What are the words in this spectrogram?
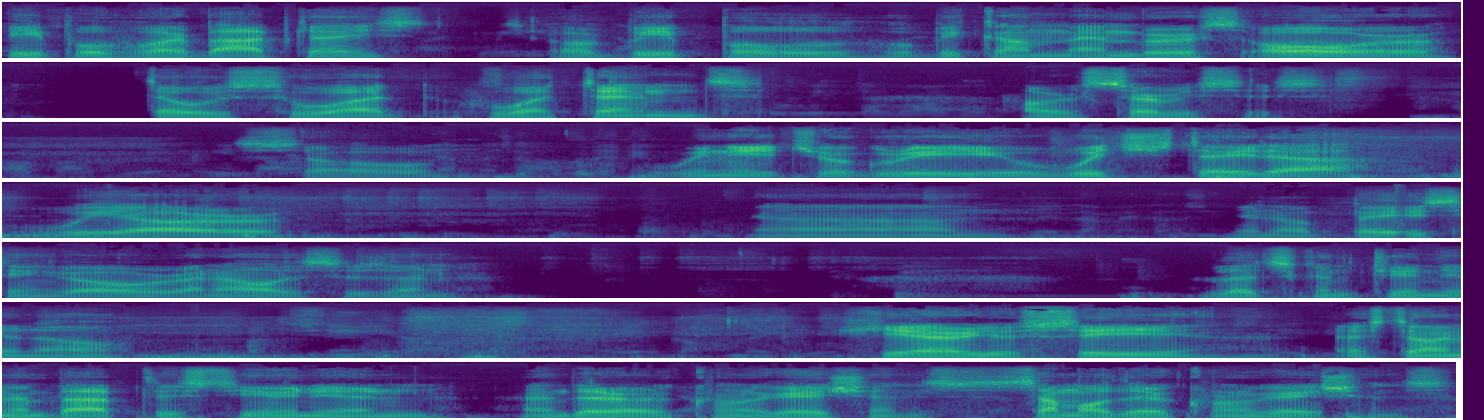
People who are baptized or people who become members or those who, ad, who attend our services. So we need to agree which data we are, um, you know, basing our analysis on. Let's continue now. Here you see Estonian Baptist Union and their congregations, some of their congregations.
